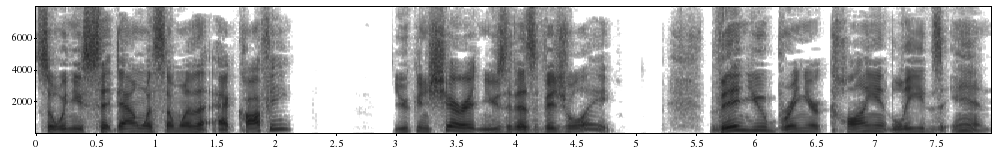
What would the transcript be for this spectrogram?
So when you sit down with someone at coffee, you can share it and use it as a visual aid. Then you bring your client leads in.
